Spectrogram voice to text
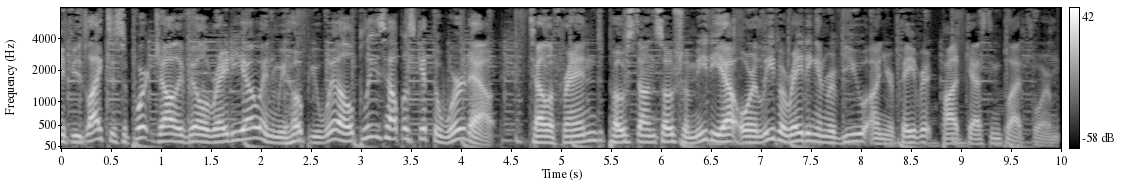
If you'd like to support Jollyville Radio, and we hope you will, please help us get the word out. Tell a friend, post on social media, or leave a rating and review on your favorite podcasting platform.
